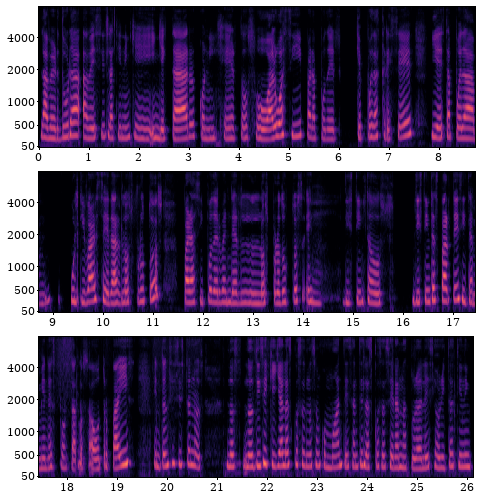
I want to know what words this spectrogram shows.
la verdura a veces la tienen que inyectar con injertos o algo así para poder que pueda crecer y esta pueda mm, cultivarse, dar los frutos para así poder vender los productos en distintos, distintas partes y también exportarlos a otro país. Entonces esto nos, nos, nos dice que ya las cosas no son como antes. Antes las cosas eran naturales y ahorita tienen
